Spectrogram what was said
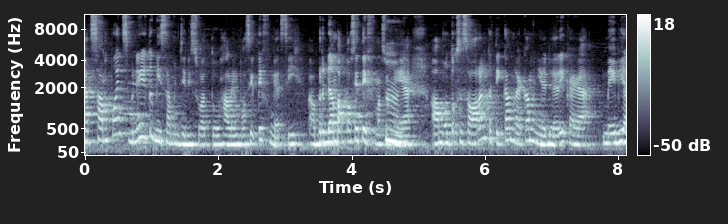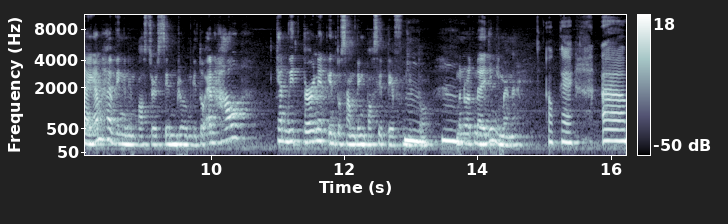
at some point sebenarnya itu bisa menjadi suatu hal yang positif nggak sih? Uh, berdampak positif maksudnya ya um, untuk seseorang ketika mereka menyadari kayak maybe I am having an imposter syndrome gitu, and how can we turn it into something positif gitu? Menurut Mbak Ajeng gimana? Oke, em,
